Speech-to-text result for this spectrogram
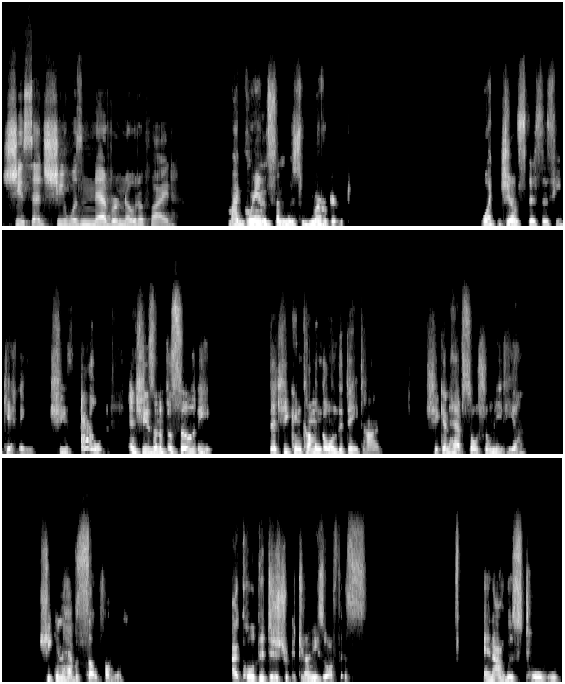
She said she was never notified. My grandson was murdered. What justice is he getting? She's out and she's in a facility that she can come and go in the daytime. She can have social media. She can have a cell phone. I called the district attorney's office and I was told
